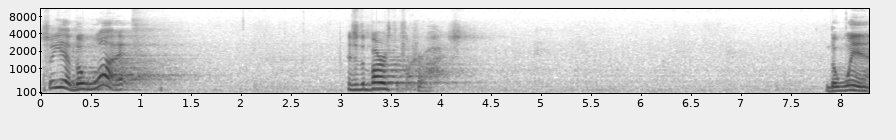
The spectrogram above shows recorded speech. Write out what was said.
So, yeah, the what is the birth of Christ. The when.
